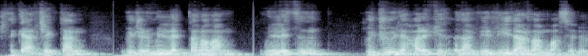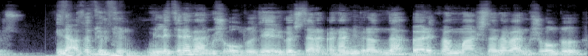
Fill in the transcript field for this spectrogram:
İşte gerçekten gücünü milletten alan, milletin gücüyle hareket eden bir liderden bahsediyoruz. Yine Atatürk'ün milletine vermiş olduğu değeri gösteren önemli bir anında öğretmen maaşlarına vermiş olduğu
